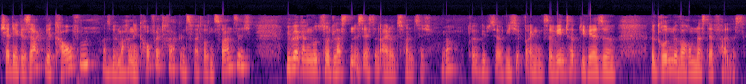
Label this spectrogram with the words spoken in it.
Ich hatte ja gesagt, wir kaufen, also wir machen den Kaufvertrag in 2020. Übergang Nutzen und Lasten ist erst in 2021. Ja, da gibt es ja, wie ich eingangs erwähnt habe, diverse äh, Gründe, warum das der Fall ist.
